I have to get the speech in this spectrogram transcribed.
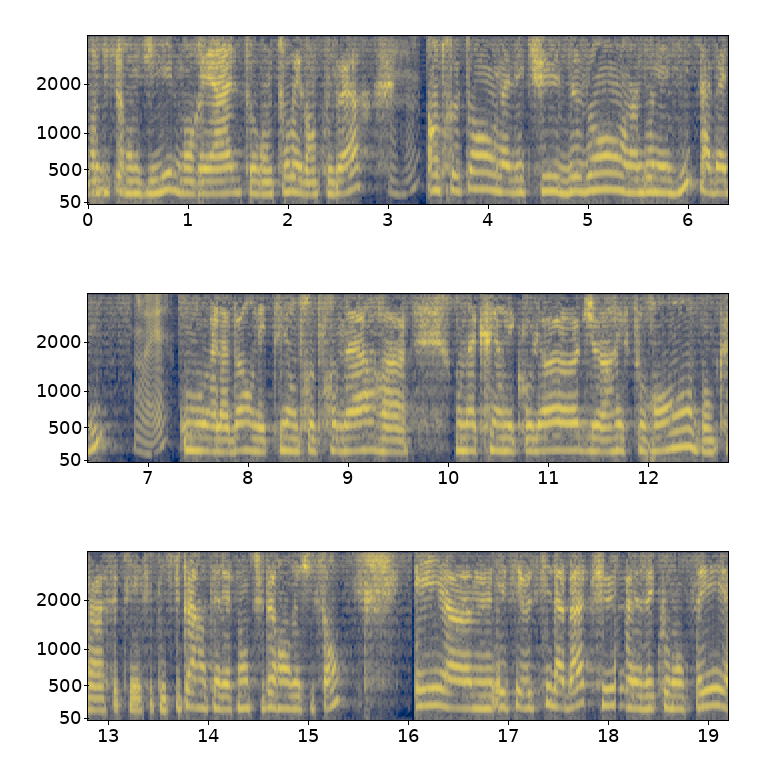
dans différentes villes, Montréal, Toronto et Vancouver. Mhm. Entre temps, on a vécu deux ans en Indonésie, à Bali. Ouais. Où là-bas on était entrepreneurs, on a créé un écologe, un restaurant, donc euh, c'était c'était super intéressant, super enrichissant. Et, euh, et c'est aussi là-bas que euh, j'ai commencé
